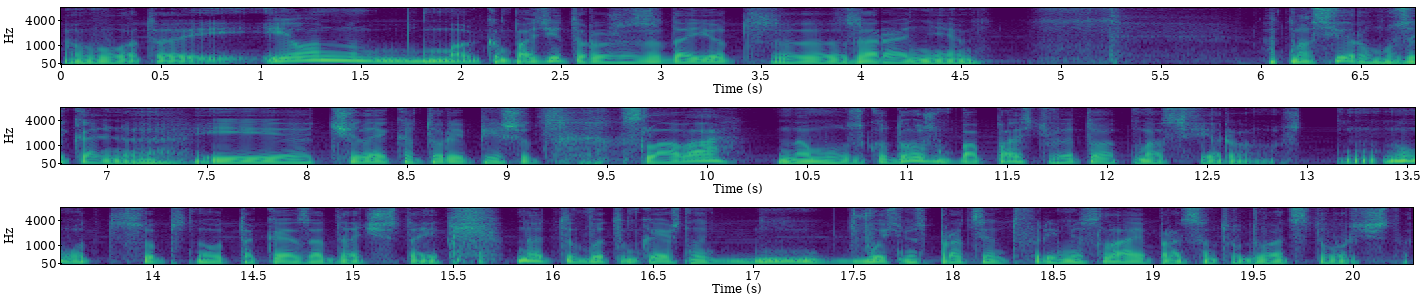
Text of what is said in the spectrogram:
Вот. И он, композитор уже задает э, заранее атмосферу музыкальную. И человек, который пишет слова на музыку, должен попасть в эту атмосферу. Ну, вот, собственно, вот такая задача стоит. Но это в этом, конечно, 80% ремесла и процентов 20 творчества.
